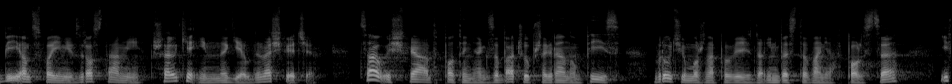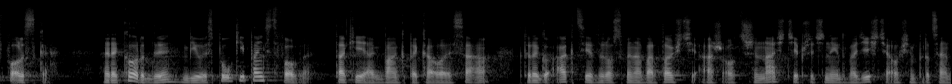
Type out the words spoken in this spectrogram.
bijąc swoimi wzrostami wszelkie inne giełdy na świecie. Cały świat po tym, jak zobaczył przegraną PiS, wrócił, można powiedzieć, do inwestowania w Polsce i w Polskę. Rekordy biły spółki państwowe, takie jak Bank PKO SA, którego akcje wzrosły na wartości aż o 13,28%.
